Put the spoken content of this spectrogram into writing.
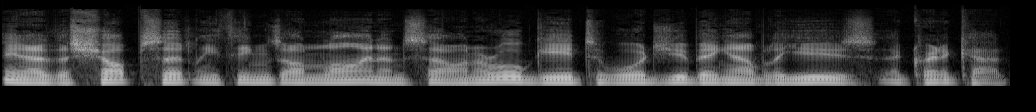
you know, the shops, certainly things online and so on, are all geared towards you being able to use a credit card.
